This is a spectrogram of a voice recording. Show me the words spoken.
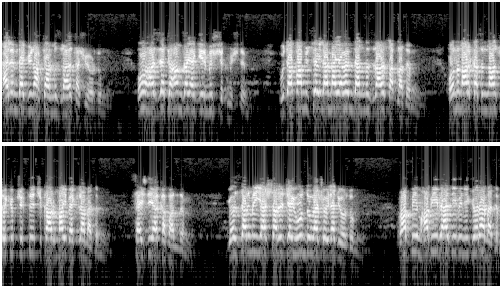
Elimde günahkar mızrağı taşıyordum. O Hazreti Hamza'ya girmiş çıkmıştım. Bu defa Müseyleme'ye önden mızrağı sapladım. Onun arkasından söküp çıktığı çıkarmayı beklemedim. Secdeye kapandım. Gözlerimin yaşları ceyhundu ve şöyle diyordum. Rabbim Habibi Edibini göremedim.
